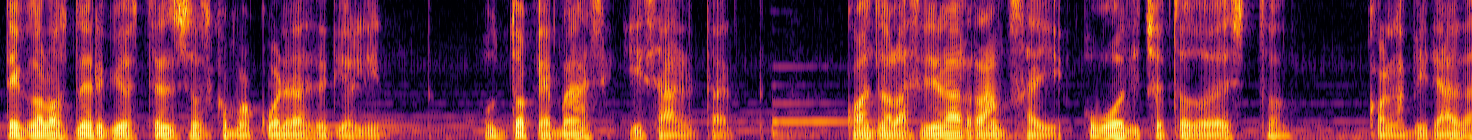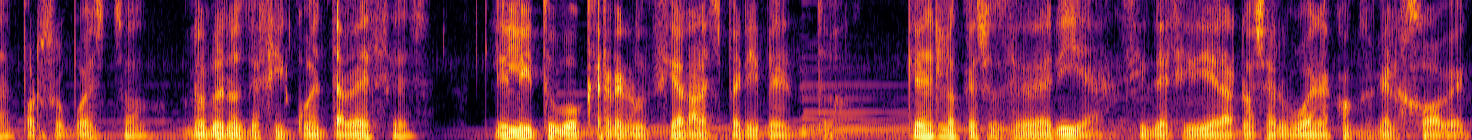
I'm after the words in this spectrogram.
Tengo los nervios tensos como cuerdas de violín. Un toque más y saltan. Cuando la señora Ramsay hubo dicho todo esto, con la mirada, por supuesto, no menos de 50 veces, Lily tuvo que renunciar al experimento. ¿Qué es lo que sucedería si decidiera no ser buena con aquel joven?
